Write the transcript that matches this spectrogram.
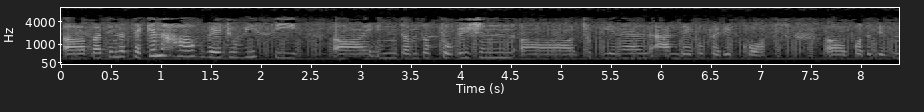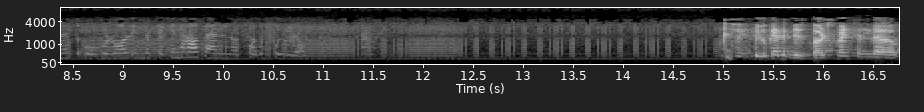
Uh, but in the second half, where do we see uh, in terms of provision uh, through PNL and therefore credit cost uh, for the business overall in the second half and for the full year? So if you look at the disbursements in the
